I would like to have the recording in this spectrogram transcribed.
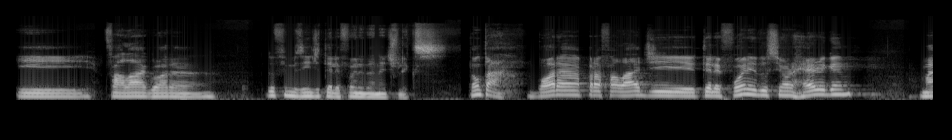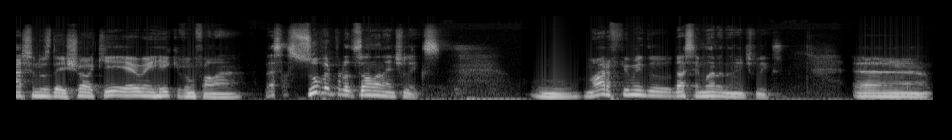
e falar agora do filmezinho de telefone da Netflix. Então tá, bora para falar de telefone do Sr. Harrigan. Márcio nos deixou aqui, eu e o Henrique vamos falar dessa super produção da Netflix. O maior filme do, da semana da Netflix. Uh,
